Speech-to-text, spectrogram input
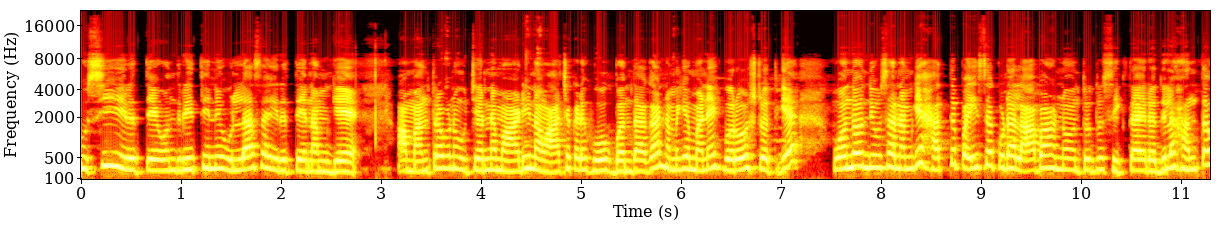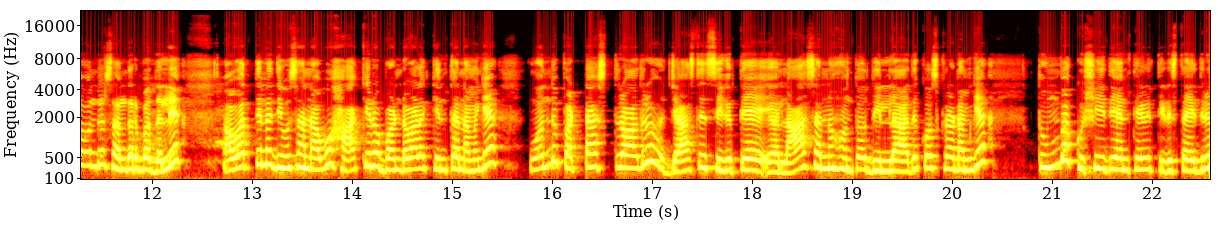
ಖುಷಿ ಇರುತ್ತೆ, ಒಂದು ರೀತಿಯೇ ಉಲ್ಲಾಸ ಇರುತ್ತೆ ನಮಗೆ. ಆ ಮಂತ್ರವನ್ನು ಉಚ್ಚಾರಣೆ ಮಾಡಿ ನಾವು ಆಚೆ ಕಡೆ ಹೋಗಿ ಬಂದಾಗ ನಮಗೆ ಮನೆಗೆ ಬರೋಷ್ಟೊತ್ತಿಗೆ ಒಂದೊಂದು ದಿವಸ ನಮಗೆ ಹತ್ತು ಪೈಸೆ ಕೂಡ ಲಾಭ ಅನ್ನುವಂಥದ್ದು ಸಿಗ್ತಾ ಇರೋದಿಲ್ಲ. ಅಂಥ ಒಂದು ಸಂದರ್ಭದಲ್ಲಿ ಅವತ್ತಿನ ದಿವಸ ನಾವು ಹಾಕಿರೋ ಬಂಡವಾಳಕ್ಕಿಂತ ನಮಗೆ ಒಂದು ಪಟ್ಟಾಸ್ತ್ರ ಆದರೂ ಜಾಸ್ತಿ ಸಿಗುತ್ತೆ. ಲಾಸ್ ಅನ್ನೋವಂಥದ್ದು ಇಲ್ಲ ಅದಕ್ಕೋಸ್ಕರ ನಮಗೆ ತುಂಬ ಖುಷಿ ಇದೆ ಅಂತೇಳಿ ತಿಳಿಸ್ತಾ ಇದ್ರಿ.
